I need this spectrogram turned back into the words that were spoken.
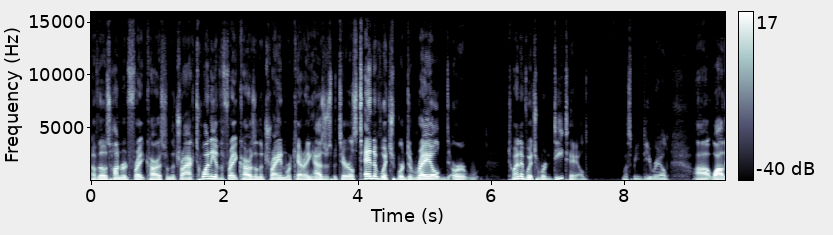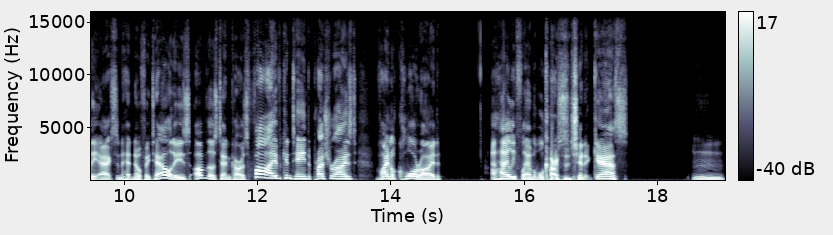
of those 100 freight cars from the track. 20 of the freight cars on the train were carrying hazardous materials, 10 of which were derailed, or 20 of which were detailed. Must mean derailed. Uh, while the accident had no fatalities, of those 10 cars, five contained pressurized vinyl chloride, a highly flammable carcinogenic gas. Mm.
